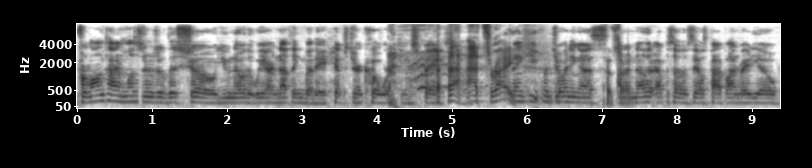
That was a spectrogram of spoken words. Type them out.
for longtime listeners of this show, you know that we are nothing but a hipster co-working space. So That's right. Thank you for joining us That's on right. another episode of Sales Pipeline Radio.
